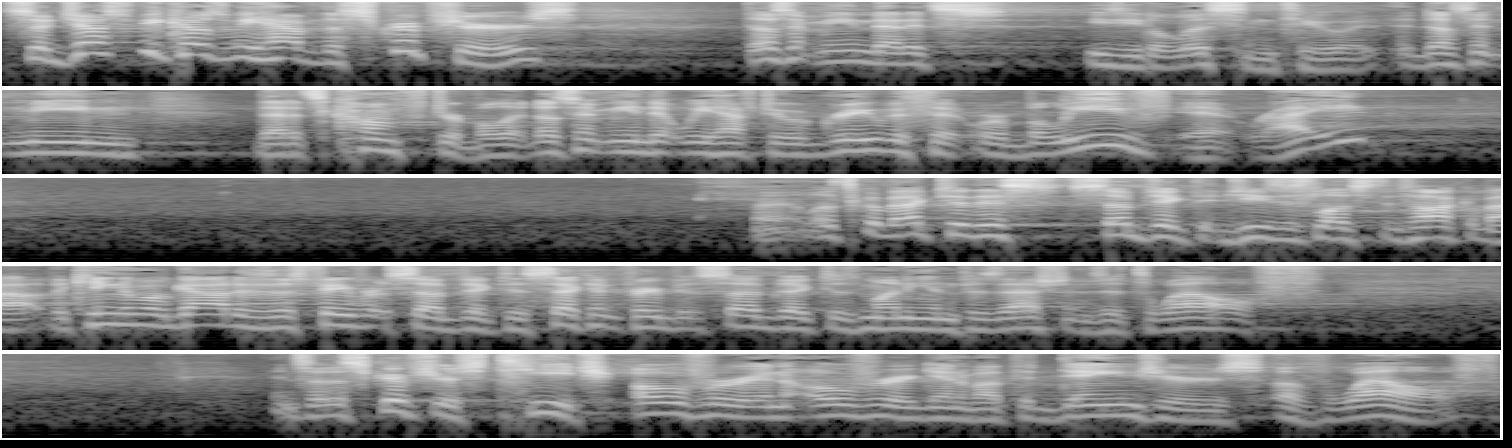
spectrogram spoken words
So, just because we have the scriptures doesn't mean that it's easy to listen to it. Doesn't mean that it's comfortable. It doesn't mean that we have to agree with it or believe it, right? right? Let's go back to this subject that Jesus loves to talk about. The kingdom of God is his favorite subject. His second favorite subject is money and possessions, it's wealth. And so the scriptures teach over and over again about the dangers of wealth,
